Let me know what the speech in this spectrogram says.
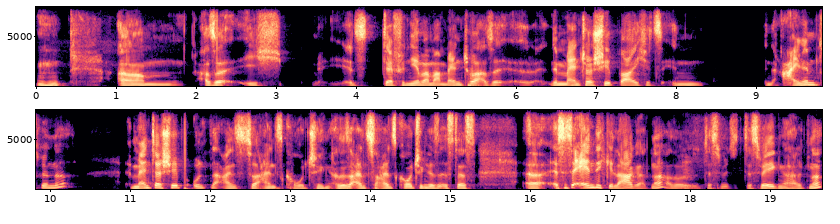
Mhm. Ähm, also ich jetzt definieren wir mal Mentor. Also äh, eine Mentorship war ich jetzt in, in einem drinne. Mentorship und eine 1 zu 1 Coaching. Also das 1 zu 1 Coaching, das ist das, äh, es ist ähnlich gelagert, ne? Also mhm. das, deswegen halt, ne?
